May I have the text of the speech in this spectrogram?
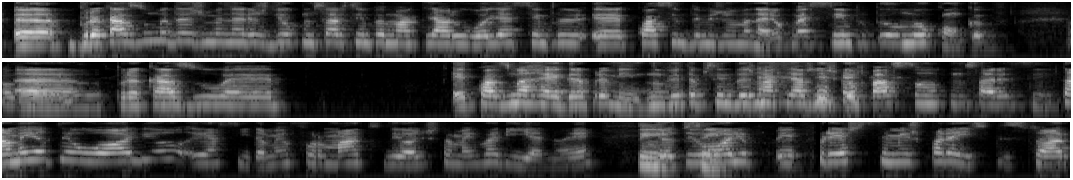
uh, por acaso uma das maneiras de eu começar sempre a maquilhar o olho é sempre é quase sempre da mesma maneira. Eu começo sempre pelo meu côncavo. Okay. Uh, por acaso é é quase uma regra para mim. 90% das maquilhagens que eu faço são a começar assim. Também o teu olho é assim, também o formato de olhos também varia, não é? Sim, e o teu sim. olho é presta-se mesmo para isso. De soar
